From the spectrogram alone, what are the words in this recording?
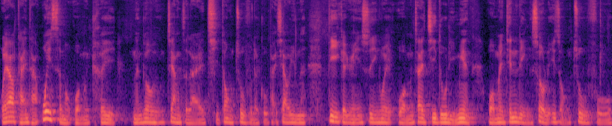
我要谈一谈，为什么我们可以？能够这样子来启动祝福的骨牌效应呢？第一个原因是因为我们在基督里面，我们已经领受了一种祝福，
